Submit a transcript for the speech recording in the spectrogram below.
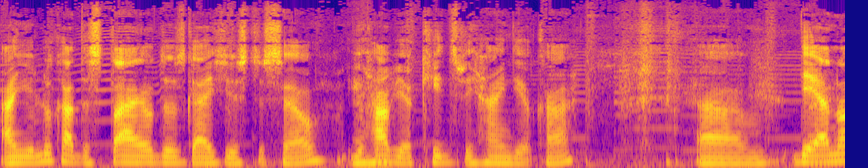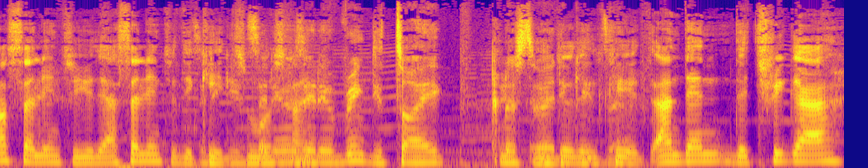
and you look at the style those guys used to sell, you Mhm. have your kids behind your car. Um, they are not selling to you; they are selling to the To kids So most they, times. so they bring the toy close to to the the kids, are. kids, and then the trigger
